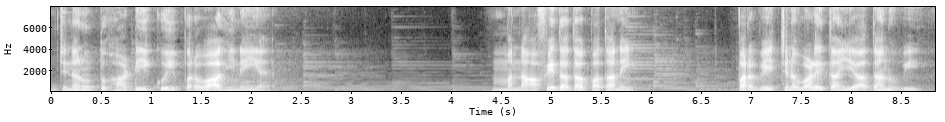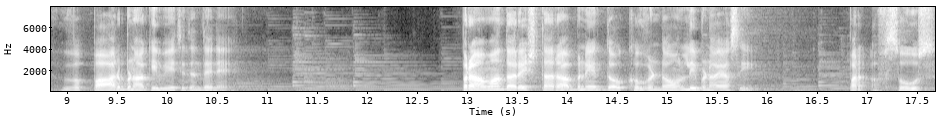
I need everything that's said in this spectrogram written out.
ਜਿਨ੍ਹਾਂ ਨੂੰ ਤੁਹਾਡੀ ਕੋਈ ਪਰਵਾਹ ਹੀ ਨਹੀਂ ਹੈ। ਮੁਨਾਫੇ ਦਾ ਤਾਂ ਪਤਾ ਨਹੀਂ, ਪਰ ਵੇਚਣ ਵਾਲੇ ਤਾਂ ਯਾਦਾਂ ਨੂੰ ਵੀ ਵਪਾਰ ਬਣਾ ਕੇ ਵੇਚ ਦਿੰਦੇ ਨੇ। ਭਰਾਵਾਂ ਦਾ ਰਿਸ਼ਤਾ ਰੱਬ ਨੇ ਦੁੱਖ ਵੰਡਾਉਣ ਲਈ ਬਣਾਇਆ ਸੀ, ਪਰ ਅਫਸੋਸ,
